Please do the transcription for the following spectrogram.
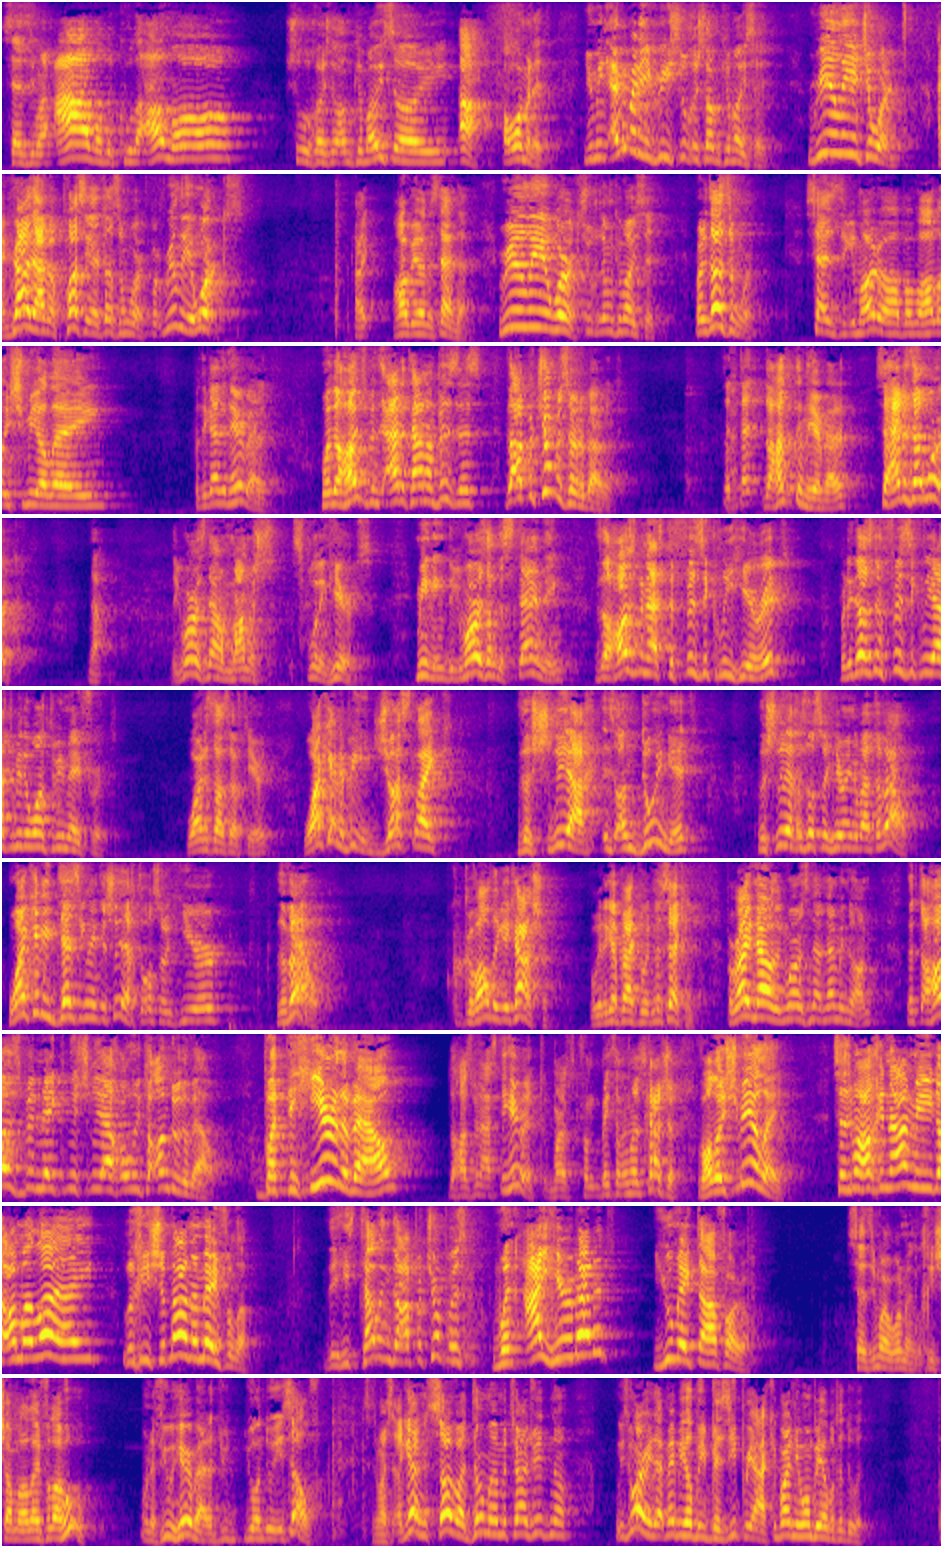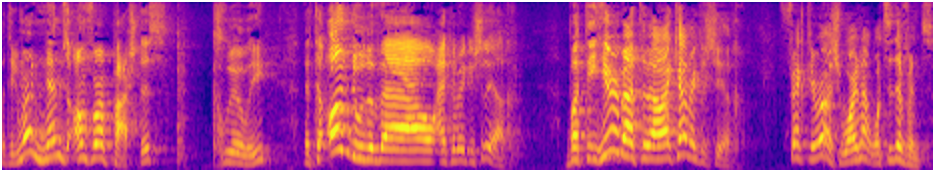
Says the Gemara, the Kula Shalom Kabbalah. Ah, oh, one minute. You mean everybody agrees Shalom Kabbalah? Really, it should work. I'd rather have a pussy that doesn't work, but really it works. Right? How do you understand that? Really it works. But it doesn't work. Says the Gemara, but the guy didn't hear about it. When the husband's out of town on business, the apotropos heard about it. That, that, the husband didn't hear about it. So how does that work? Now, the Gemara is now mamish splitting hairs. Meaning, the Gemara is understanding the husband has to physically hear it, but he doesn't physically have to be the one to be made for it. Why does the husband have to hear it? Why can't it be just like the shliach is undoing it, the shliach is also hearing about the vow. Why can't he designate the shliach to also hear the vow? Gavaldig kasha. We're going to get back to it in a second. But right now, the Gemara is now naming on that the husband making the shliach only to undo the vow, but to hear the vow, the husband has to hear it. From based on the Gemara's kasha, v'aloi shmiele says Mahachinami the amalei l'chishamana meifala. He's telling the apotropos when I hear about it, you make the hafara. Says Gemara, wait a minute, l'chisham When if you hear about it, you, you undo it yourself. Again. He's worried that maybe he'll be busy, preoccupied, and he won't be able to do it. But the Gemara nems for a pashtus, clearly, that to undo the vow, I can make a shliach. But to hear about the vow, I can't make a shliach. Fact the rush, why not? What's the difference?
